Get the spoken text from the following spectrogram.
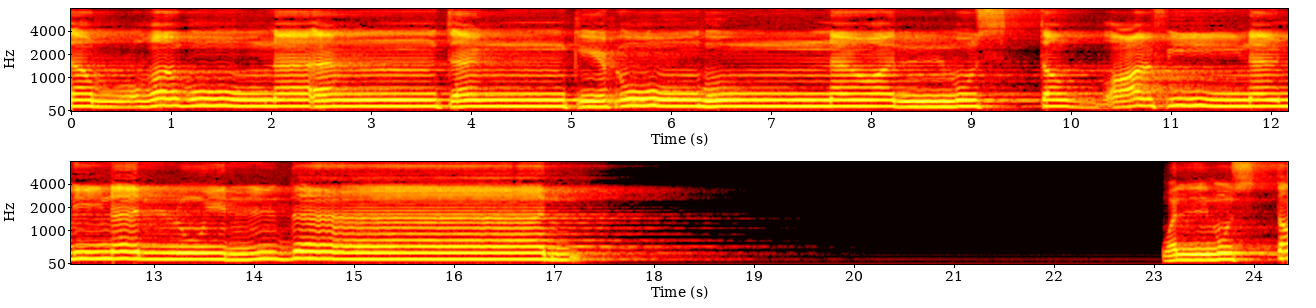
وترغبون أن تنكحوهن والمستضعفين من والمستضعفين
